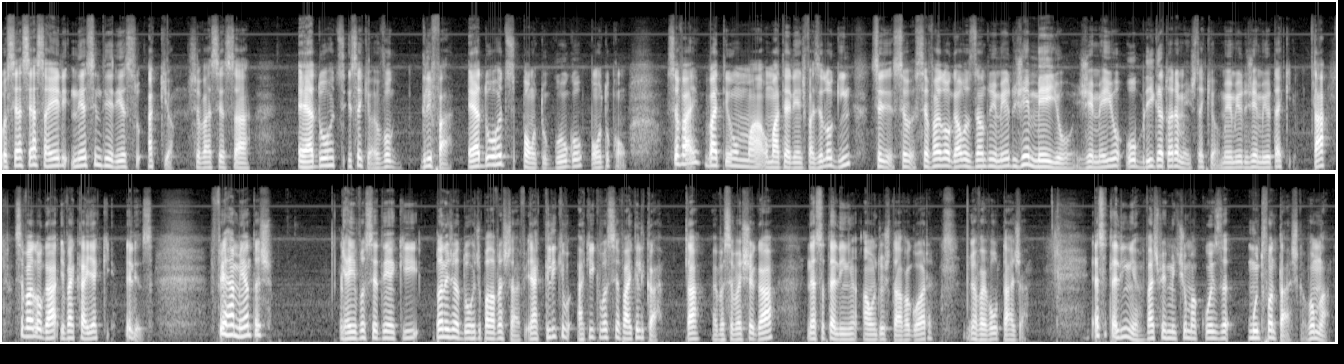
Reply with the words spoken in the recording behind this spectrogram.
Você acessa ele nesse endereço aqui. Ó. Você vai acessar AdWords, isso aqui, ó. eu vou glifar adwords.google.com. Você vai, vai ter uma, uma telinha de fazer login. Você, você vai logar usando o e-mail do Gmail. Gmail obrigatoriamente. Está aqui, ó. Meu e-mail do Gmail está aqui, tá? Você vai logar e vai cair aqui. Beleza. Ferramentas e aí você tem aqui planejador de palavras-chave. É aqui que, aqui que você vai clicar, tá? Aí você vai chegar nessa telinha onde eu estava agora, já vai voltar já. Essa telinha vai te permitir uma coisa muito fantástica. Vamos lá.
